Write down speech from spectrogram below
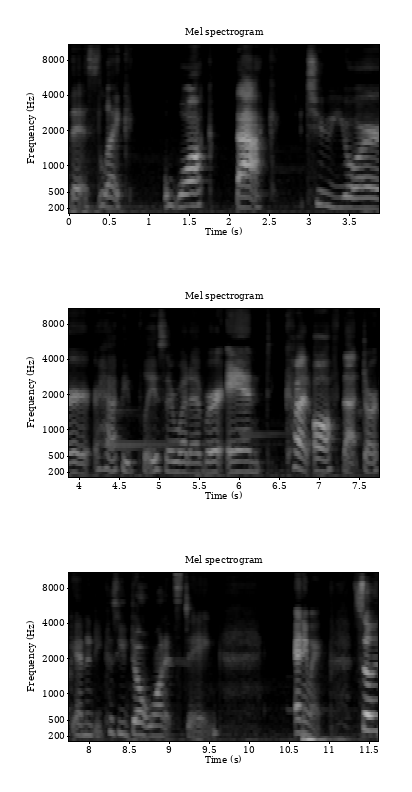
this. Like, walk back to your happy place or whatever and cut off that dark entity because you don't want it staying. Anyway, so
